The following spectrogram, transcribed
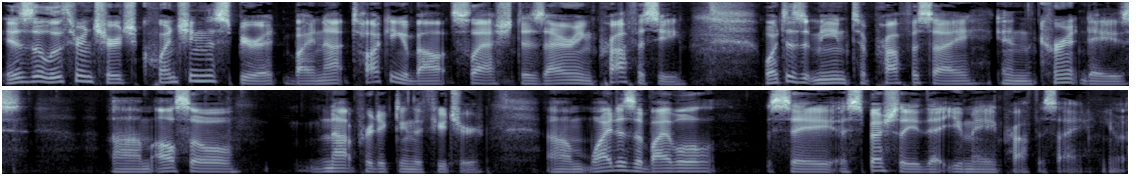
is the Lutheran Church quenching the spirit by not talking about slash desiring prophecy? What does it mean to prophesy in current days? Um, also, not predicting the future. Um, why does the Bible say, especially that you may prophesy? You know,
